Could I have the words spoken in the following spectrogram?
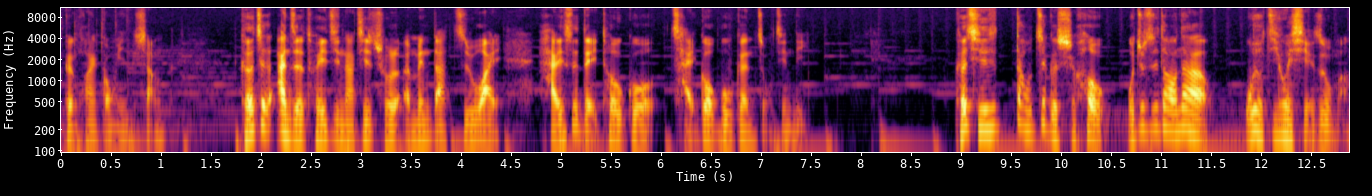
更换供应商。可是这个案子的推进呢，其实除了 Amanda 之外，还是得透过采购部跟总经理。可其实到这个时候，我就知道，那我有机会协助嘛，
